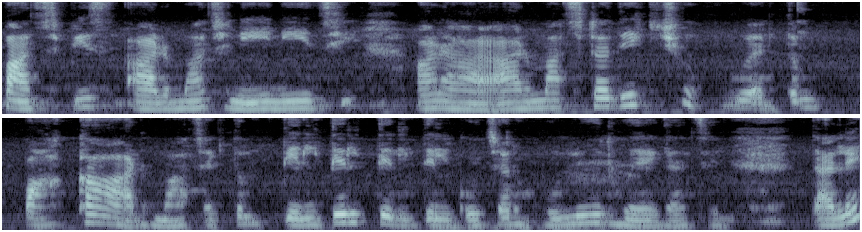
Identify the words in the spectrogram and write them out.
পাঁচ পিস আর মাছ নিয়ে নিয়েছি। আর আর- মাছটা দেখছ? পুরো একদম পাকা আর মাছ, একদম তেল তেল তেল তেল গোচার হলুদ হয়ে গেছে। তাহলে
